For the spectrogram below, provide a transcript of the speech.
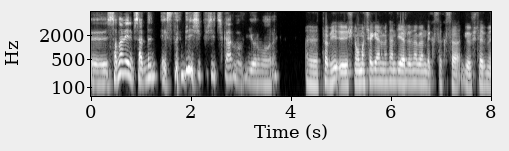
E, sana vereyim senden ekstra değişik bir şey çıkar mı yorum olarak? Ee, tabii e, şimdi o maça gelmeden diğerlerine ben de kısa kısa görüşlerimi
